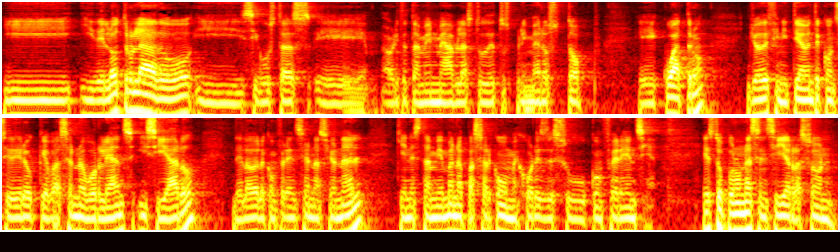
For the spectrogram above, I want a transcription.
Y, del otro lado, y si gustas, eh, ahorita también me hablas tú de tus primeros top 4, eh, yo definitivamente considero que va a ser Nueva Orleans y Seattle, del lado de la conferencia nacional, quienes también van a pasar como mejores de su conferencia. Esto por una sencilla razón.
